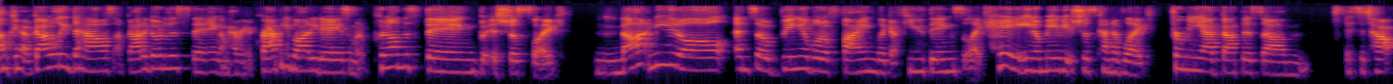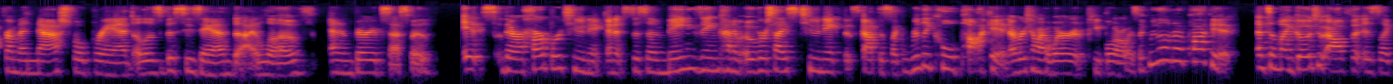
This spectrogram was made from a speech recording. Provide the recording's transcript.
okay, I've got to leave the house. I've got to go to this thing. I'm having a crappy body day. So I'm going to put on this thing, but it's just like not me at all. And so being able to find like a few things like, hey, you know, maybe it's just kind of like for me, I've got this um it's a top from a Nashville brand, Elizabeth Suzanne, that I love and I'm very obsessed with it's their Harper tunic, and it's this amazing kind of oversized tunic that's got this like really cool pocket. And every time I wear it, people are always like, "We love that pocket." And so my go-to outfit is like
